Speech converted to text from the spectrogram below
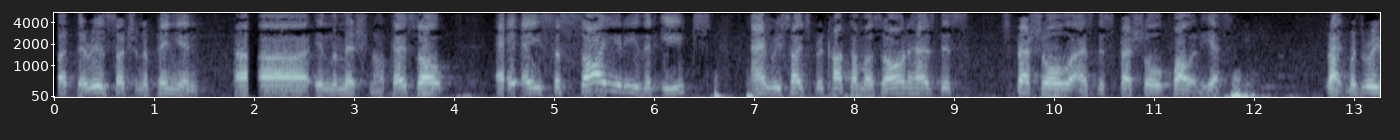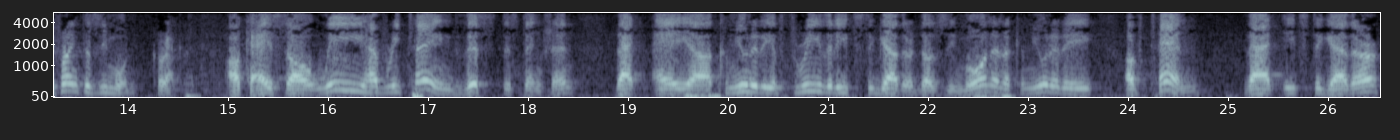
but there is such an opinion uh, in the Mishnah. Okay, so a, a, society that eats and recites Birkat Hamazon has this special, has this special quality. Yes? Right, but referring to Zimun, correct. Okay, so we have retained this distinction that a uh, community of three that eats together does zimun, and a community of ten that eats together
